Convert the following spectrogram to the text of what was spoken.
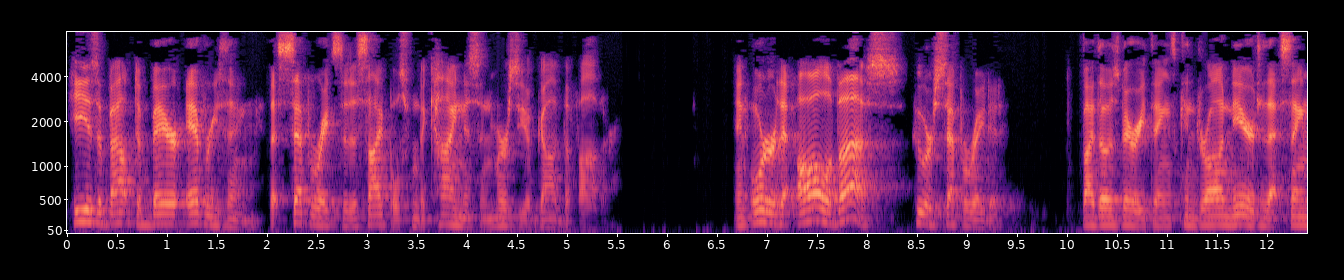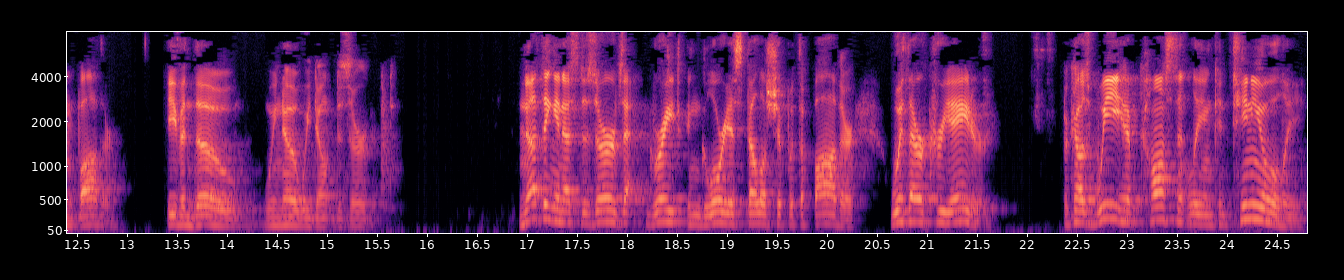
He is about to bear everything that separates the disciples from the kindness and mercy of God the Father, in order that all of us who are separated by those very things can draw near to that same Father, even though we know we don't deserve it. Nothing in us deserves that great and glorious fellowship with the Father, with our Creator, because we have constantly and continually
